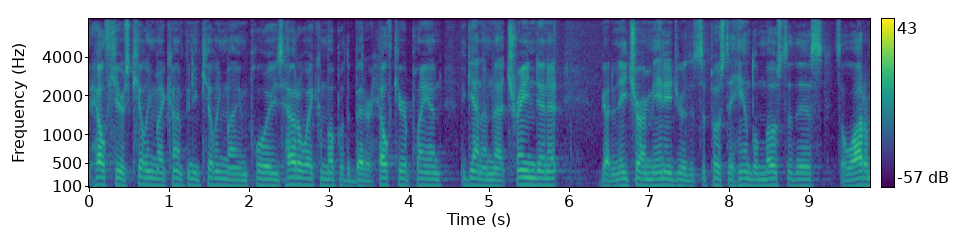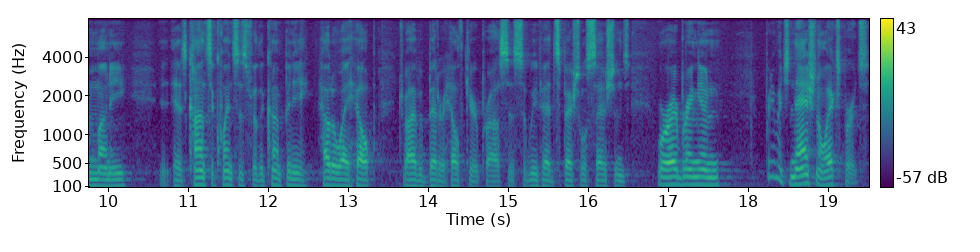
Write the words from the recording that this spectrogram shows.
healthcare is killing my company, killing my employees. How do I come up with a better healthcare plan? Again, I'm not trained in it. We've got an HR manager that's supposed to handle most of this. It's a lot of money. It has consequences for the company. How do I help drive a better healthcare process? So we've had special sessions where I bring in pretty much national experts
